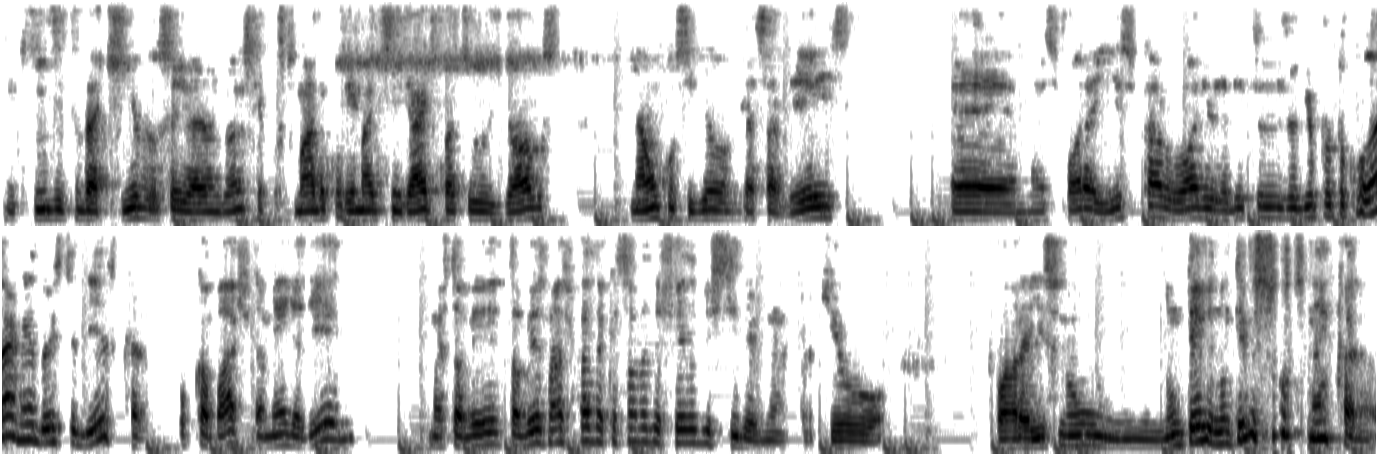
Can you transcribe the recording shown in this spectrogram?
em 15 tentativas, ou seja, o Aaron Jones, que é acostumado a correr mais de 100 jardas para todos os jogos, não conseguiu dessa vez. É, mas fora isso, cara, o Rodgers ali fez um joguinho protocolar, né? Dois TDs, cara, um pouco abaixo da média dele, mas talvez, talvez mais por causa da questão da defesa do Steelers, né? Porque o, Fora isso, não, não, teve, não teve susto, né, cara?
